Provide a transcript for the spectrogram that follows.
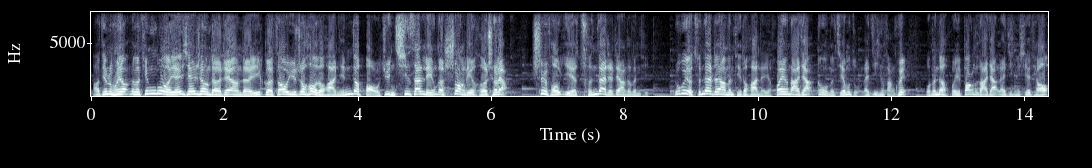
好，听众朋友，那么听过严先生的这样的一个遭遇之后的话，您的宝骏七三零的双离合车辆是否也存在着这样的问题？如果有存在这样问题的话呢，也欢迎大家跟我们节目组来进行反馈，我们呢会帮助大家来进行协调，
